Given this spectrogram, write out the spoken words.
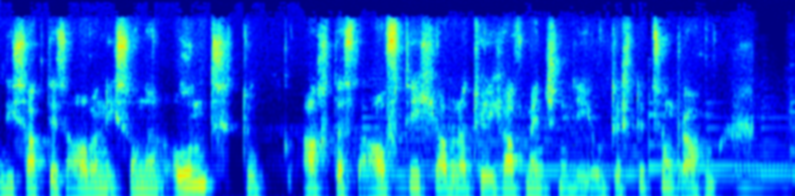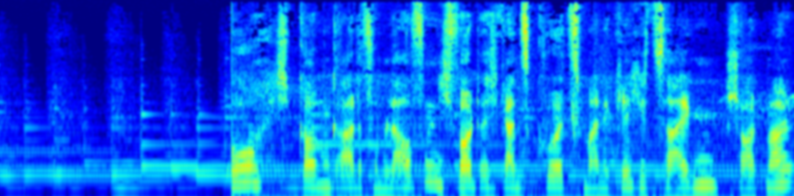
und ich sage das aber nicht, sondern und du achtest auf dich, aber natürlich auf Menschen, die Unterstützung brauchen. So, ich komme gerade vom Laufen. Ich wollte euch ganz kurz meine Kirche zeigen. Schaut mal.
